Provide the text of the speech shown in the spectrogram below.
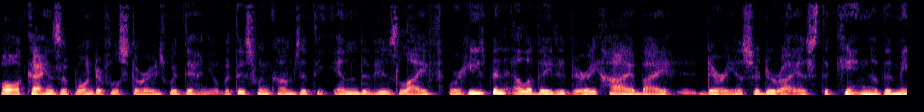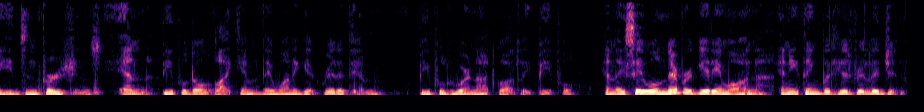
All kinds of wonderful stories with Daniel, but this one comes at the end of his life where he's been elevated very high by Darius or Darius, the king of the Medes and Persians. And people don't like him. They want to get rid of him people who are not godly people. And they say we'll never get him on anything but his religion.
